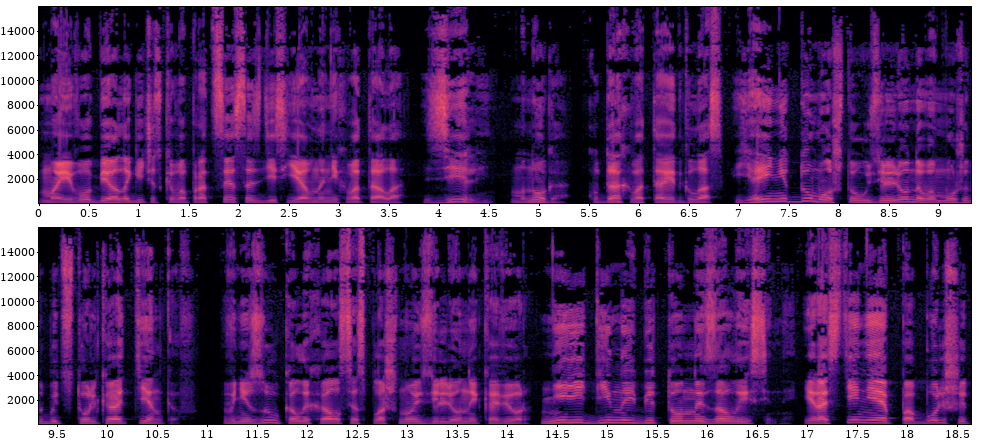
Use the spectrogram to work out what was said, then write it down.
Моего биологического процесса здесь явно не хватало. Зелень. Много. Куда хватает глаз. Я и не думал, что у зеленого может быть столько оттенков. Внизу колыхался сплошной зеленый ковер, ни единой бетонной залысины, и растения побольше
